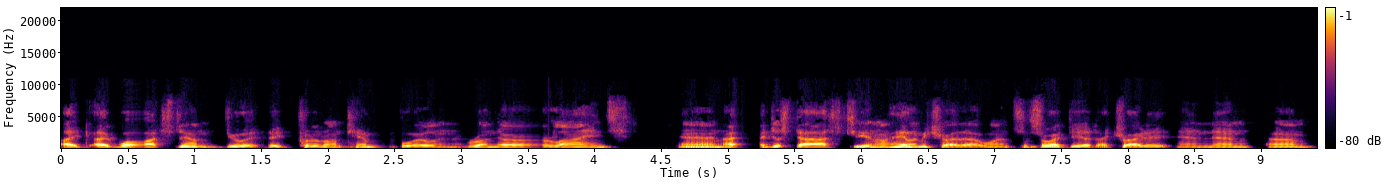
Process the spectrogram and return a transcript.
I, I watched them do it. They'd put it on tinfoil and run their lines. And I, I, just asked, you know, hey, let me try that once. And so I did. I tried it. And then, um,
